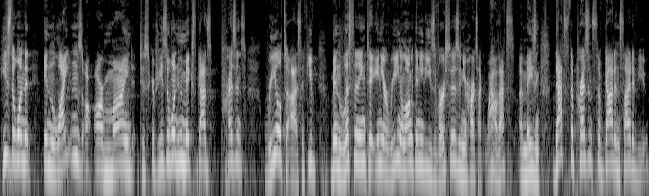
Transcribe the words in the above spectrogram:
He's the one that enlightens our, our mind to Scripture. He's the one who makes God's presence real to us. If you've been listening to any or reading along with any of these verses and your heart's like, wow, that's amazing, that's the presence of God inside of you.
